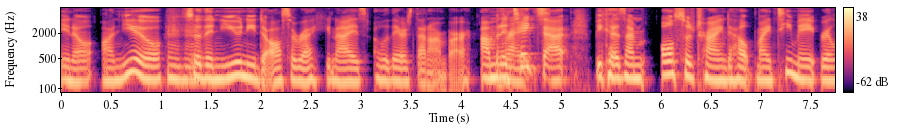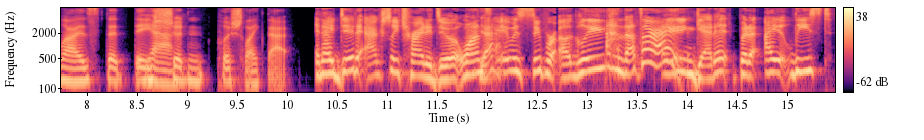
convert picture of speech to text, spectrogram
you know, on you. Mhm. So then you need to also recognize, oh, there's that armbar. I'm going Right. to take that because I'm also trying to help my teammate realize that they Yeah. shouldn't push like that. And I did actually try to do it once. Yeah. It was super ugly. That's all right. I didn't get it, but I at least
